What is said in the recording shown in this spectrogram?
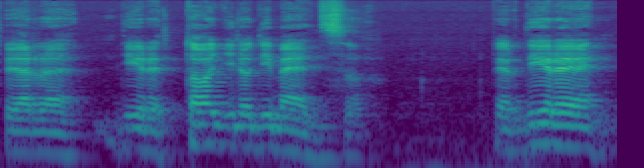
per dire toglilo di mezzo, per dire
